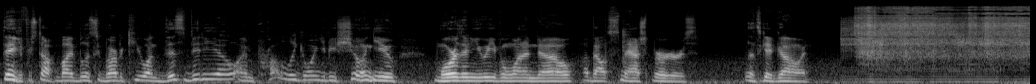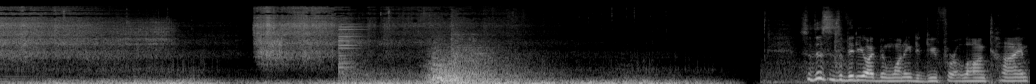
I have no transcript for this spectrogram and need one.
Thank you for stopping by Ballistic Barbecue. On this video, I'm probably going to be showing you more than you even want to know about smash burgers. Let's get going. So this is a video I've been wanting to do for a long time.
